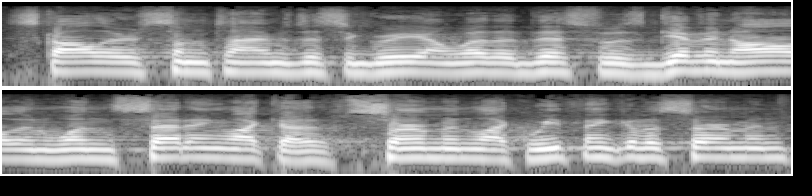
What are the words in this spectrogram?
Scholars sometimes disagree on whether this was given all in one setting, like a sermon, like we think of a sermon,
